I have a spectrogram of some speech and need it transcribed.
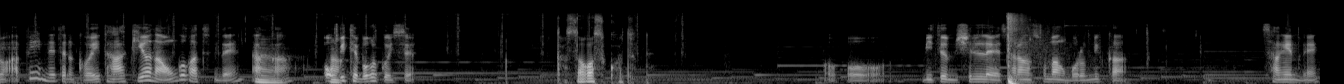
요 앞에 있는 애들은 거의 다 기어 나온 것 같은데 아까. 어 아. 밑에 먹을 거 있어요. 다 썩었을 것 같은데. 어어 믿음, 신뢰, 사랑, 소망 모릅니까? 상했네.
